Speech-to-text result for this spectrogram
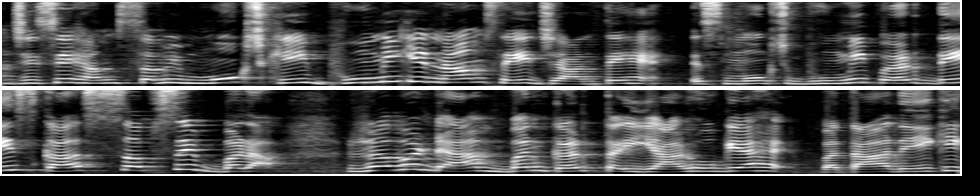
जिसे हम सभी मोक्ष की भूमि के नाम से जानते हैं। इस मोक्ष भूमि पर देश का सबसे बड़ा रबर डैम बनकर तैयार हो गया है। बता दें कि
